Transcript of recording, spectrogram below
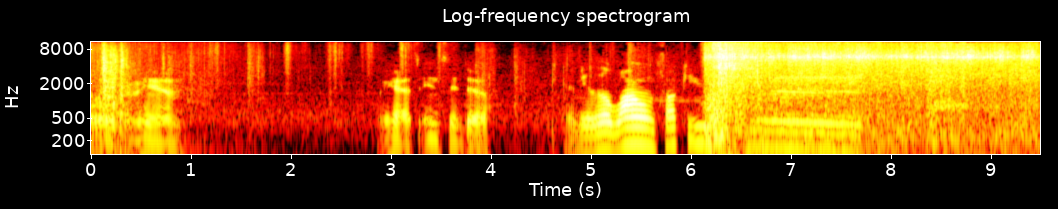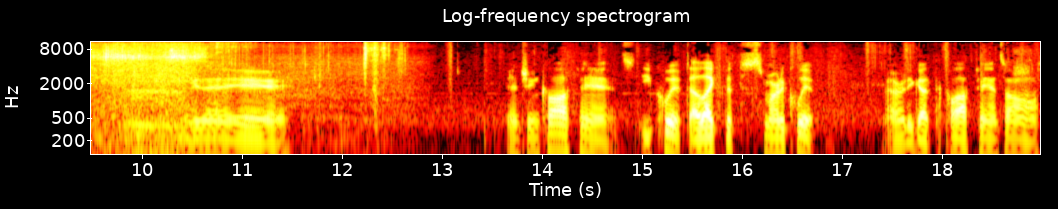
away from him. Look how it's instant though. Let me a little warm, fuck you. Mm. Mm, get out of here. Venturing cloth pants. Equipped. I like the smart equip. I already got the cloth pants on.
